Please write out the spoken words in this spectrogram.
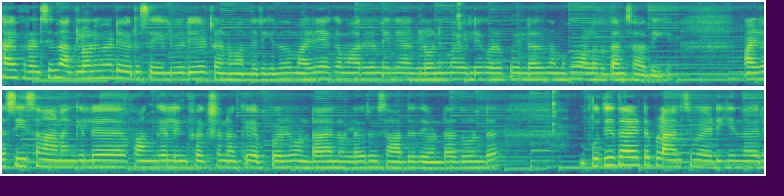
ഹായ് ഫ്രണ്ട്സ് ഇന്ന് അഗ്ലോണിമയുടെ ഒരു സെയിൽ വീഡിയോ ആയിട്ടാണ് വന്നിരിക്കുന്നത്. മഴയൊക്കെ മാറിയുകൊണ്ട് ഇനി അഗ്ലോണിമ വലിയ കുഴപ്പമില്ലാതെ നമുക്ക് വളർത്താൻ സാധിക്കും. മഴ സീസൺ ആണെങ്കിൽ ഫംഗൽ ഇൻഫെക്ഷനൊക്കെ എപ്പോഴും ഉണ്ടാകാനുള്ള ഒരു സാധ്യതയുണ്ട്. അതുകൊണ്ട് പുതിയതായിട്ട് പ്ലാന്റ്സ് മേടിക്കുന്നവർ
